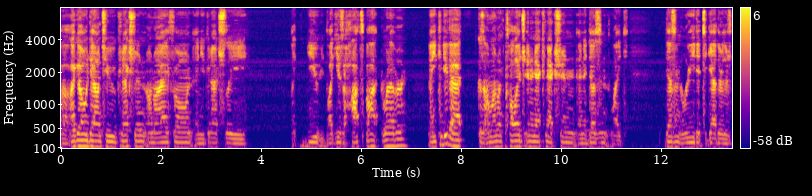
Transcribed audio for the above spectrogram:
uh, I go down to connection on my iPhone, and you can actually, like, you like use a hotspot or whatever. Now you can do that because I'm on a college internet connection, and it doesn't like doesn't read it together. There's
